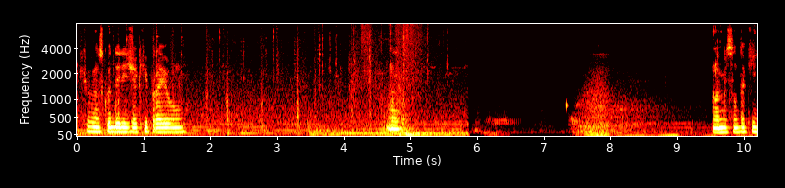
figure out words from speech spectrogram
Deixa eu ver um esconderijo aqui pra eu... Hum. A missão tá aqui.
